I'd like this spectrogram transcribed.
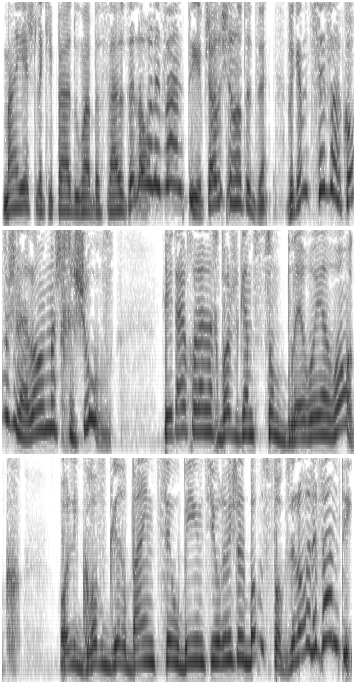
מה יש לכיפה אדומה בסל? זה לא רלוונטי, אפשר לשנות את זה. וגם צבע הכובע שלה לא ממש חשוב. היא הייתה יכולה לחבוש גם סומבררו ירוק, או לגרוב גרביים צהובים עם ציורים של בובספוג, זה לא רלוונטי.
